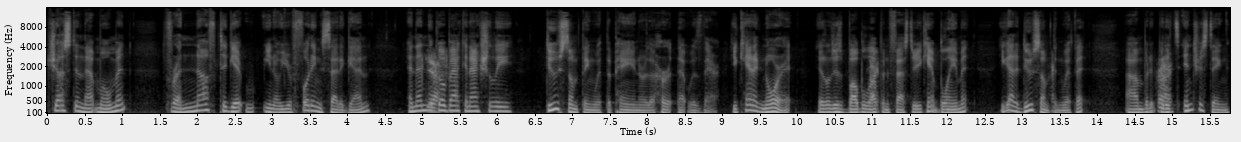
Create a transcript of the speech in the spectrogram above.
just in that moment for enough to get you know your footing set again and then to Yeah. go back and actually do something with the pain or the hurt that was there you can't ignore it it'll just bubble up and fester you can't blame it you got to do something with it um, but it, but it's interesting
